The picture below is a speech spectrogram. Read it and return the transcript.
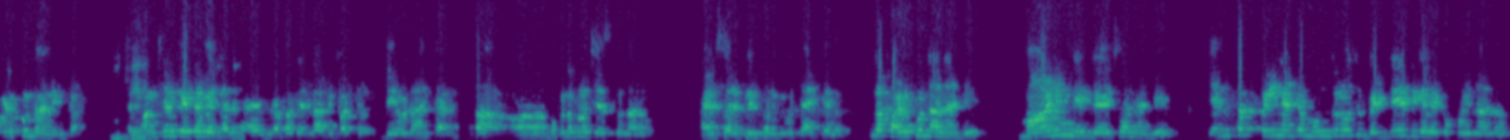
పడుకున్నాను ఇంకా. ఫంక్షన్కి అయితే వెళ్ళాలి హైదరాబాద్ వెళ్ళాలి బట్ దేవుడు ఆయనకి అంత హుకనపులో చేసుకున్నాను. I'm sorry please forgive thank you. ఇలా పడుకున్నానండి. మార్నింగ్ నేను లేచానండి. ఎంత పెయిన్ అంటే ముందు రోజు బెడ్డే దిగలేకపోయినాను.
